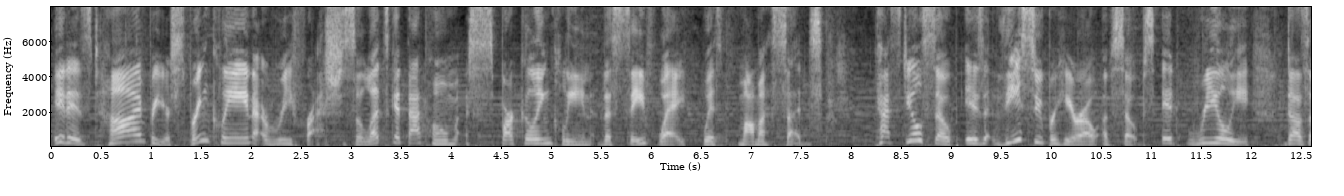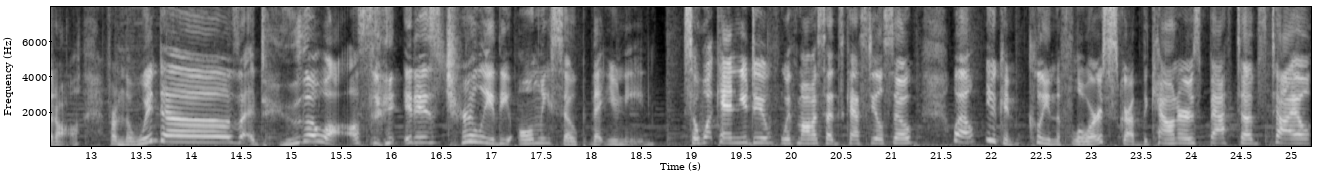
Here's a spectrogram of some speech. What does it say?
It is time for your spring clean refresh. So let's get that home sparkling clean the safe way with Mama Suds. Castile soap is the superhero of soaps. It really does it all. From the windows to the walls. It is truly the only soap that you need. So, what can you do with Mama Suds Castile soap? Well, you can clean the floors, scrub the counters, bathtubs, tile,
